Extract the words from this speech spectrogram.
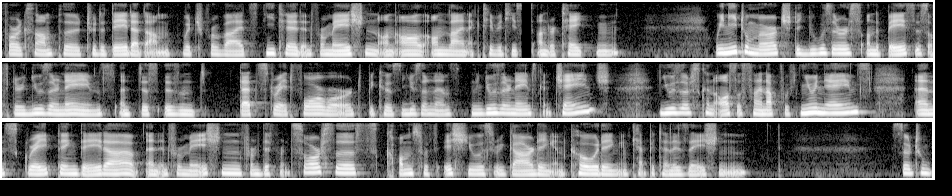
for example, to the data dump, which provides detailed information on all online activities undertaken. We need to merge the users on the basis of their usernames, and this isn't that straightforward because usernames usernames can change. Users can also sign up with new names and scraping data and information from different sources comes with issues regarding encoding and capitalization. So to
